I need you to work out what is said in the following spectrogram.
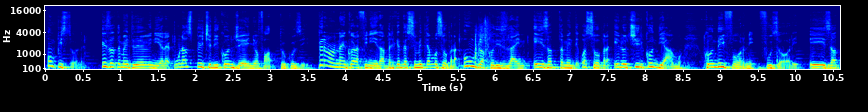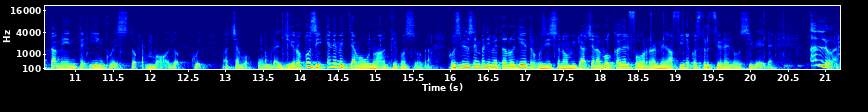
un pistone. Esattamente deve venire una specie di congegno fatto così. Però non è ancora finita perché adesso mettiamo sopra un blocco di slime esattamente qua sopra e lo circondiamo con dei forni fusori esattamente in questo modo qui. Facciamo un bel giro così e ne mettiamo uno anche qua sopra. Consiglio sempre di metterlo dietro così se non vi piace la bocca del forno almeno a fine costruzione non si vede. Allora,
